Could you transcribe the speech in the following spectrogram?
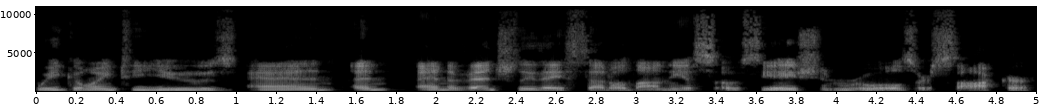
we going to use? And and and eventually they settled on the association rules or soccer.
